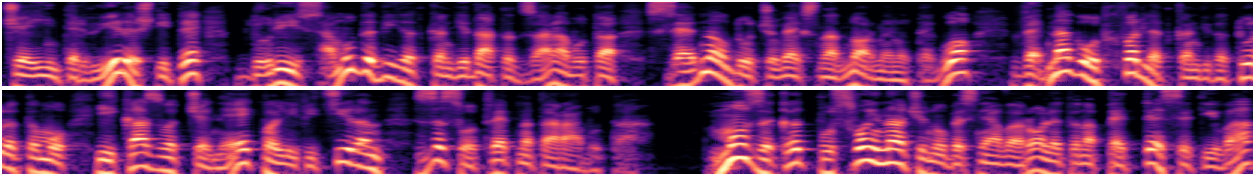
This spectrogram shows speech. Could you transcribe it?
че интервюиращите, дори само да видят кандидатът за работа седнал до човек с наднормено тегло, веднага отхвърлят кандидатурата му и казват, че не е квалифициран за съответната работа. Мозъкът по свой начин обяснява ролята на петте сетива,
